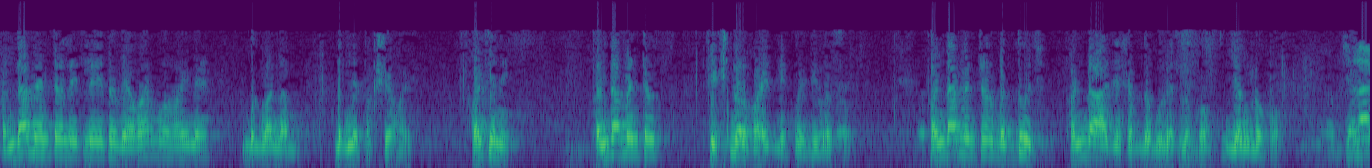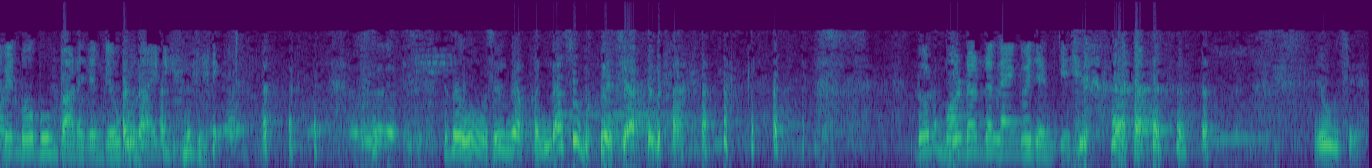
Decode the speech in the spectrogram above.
ફંડામેન્ટલ એટલે એ તો વ્યવહારમાં હોય ને ભગવાનના બંને પક્ષે હોય. હોય કે નહીં? ફંડામેન્ટલ ફિક્શનલ હોય જ નહીં કોઈ દિવસે. ફંડામેન્ટલ બધું જ ફંડા આજે શબ્દ બોલે છે લોકો યંગ લોકો. જલાબેન બહુ બૂમ પાડે છે જેવું બોલાય એટલે હું મુસ્લિમના ફંડા શું બોલે છે? ડોન્ટ મોર્ડર ધ લેંગ્વેજ એમ કે. એવું છે.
